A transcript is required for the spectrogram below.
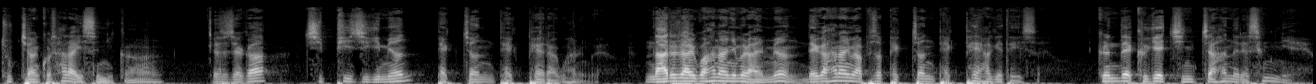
죽지 않고 살아 있으니까. 그래서 제가 지피지기면 백전백패라고 하는 거예요. 나를 알고 하나님을 알면 내가 하나님 앞에서 백전백패하게 돼 있어요. 그런데 그게 진짜 하늘의 승리예요.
